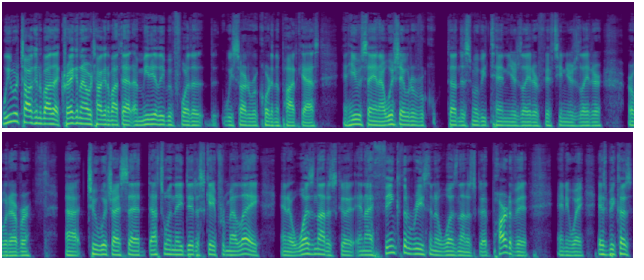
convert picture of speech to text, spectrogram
we were talking about that. Craig and I were talking about that immediately before the, the- we started recording the podcast, and he was saying, "I wish I would have rec- done this movie ten years later, fifteen years later, or whatever." Uh, to which I said, "That's when they did Escape from L.A., and it was not as good." And I think the reason it was not as good, part of it anyway, is because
